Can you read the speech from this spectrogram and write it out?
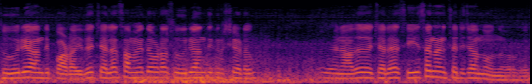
സൂര്യകാന്തി പാടം. ഇത് ചില സമയത്ത് ഇവിടെ സൂര്യകാന്തി കൃഷി ഇടും അത് ചില സീസൺ അനുസരിച്ചാണെന്ന് തോന്നുന്നു ഇവർക്ക്.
